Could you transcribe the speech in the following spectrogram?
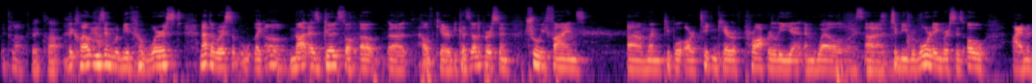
the clout. The clout. The clout reason would be the worst, not the worst, like Oh. not as good so, uh, uh, healthcare because the other person truly finds um, when people are taken care of properly and, and well Oh, see. uh, to be rewarding versus oh I'm a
